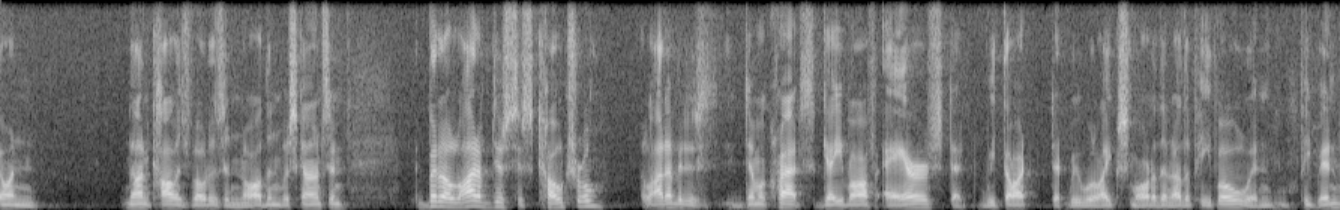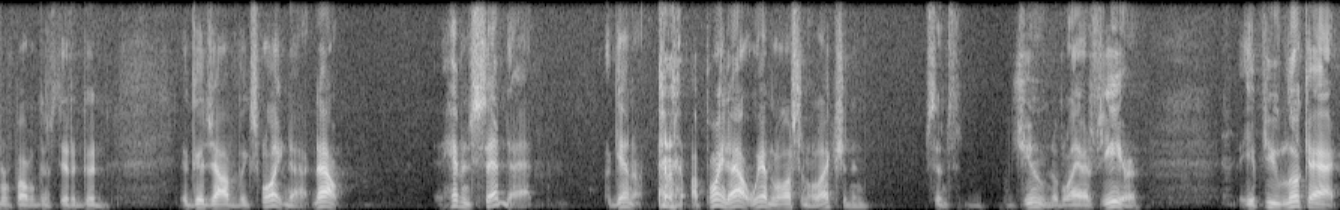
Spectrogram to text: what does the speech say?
on non-college voters in northern Wisconsin. But a lot of this is cultural. A lot of it is Democrats gave off airs that we thought that we were like smarter than other people, and people and Republicans did a good a good job of exploiting that. Now, having said that, again, I point out we hadn't lost an election in, since June of last year. If you look at,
